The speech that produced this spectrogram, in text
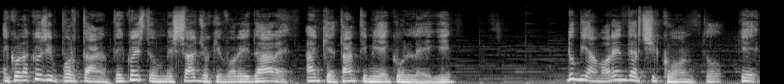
Ecco la cosa importante e questo è un messaggio che vorrei dare anche a tanti miei colleghi dobbiamo renderci conto che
